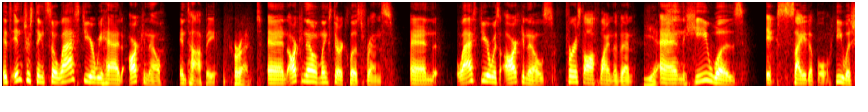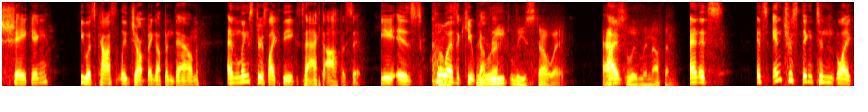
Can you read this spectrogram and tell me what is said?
it's interesting. So last year we had Arcanel in top eight. Correct. And Arcanel and Linkster are close friends. And last year was Arcanel's first offline event. Yes. And he was excitable. He was shaking. He was constantly jumping up and down. and Linkster's like the exact opposite. He is cool as a cucumber. Completely stoic. I've- Absolutely nothing. and it's it's interesting to like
